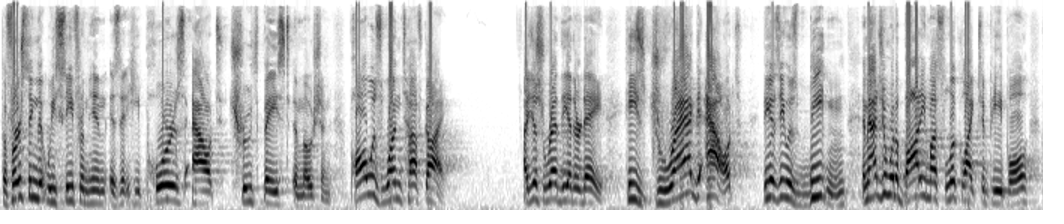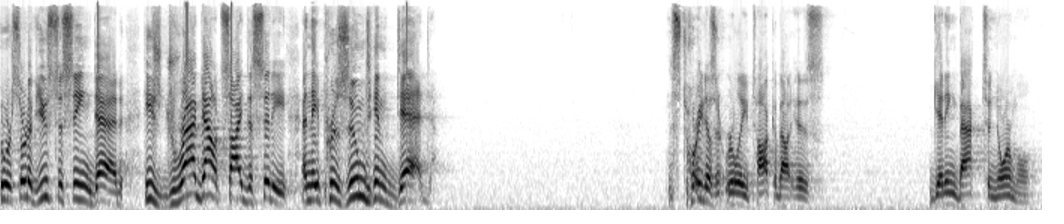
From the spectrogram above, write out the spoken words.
The first thing that we see from him is that he pours out truth based emotion. Paul was one tough guy. I just read the other day. He's dragged out because he was beaten. Imagine what a body must look like to people who are sort of used to seeing dead. He's dragged outside the city and they presumed him dead. The story doesn't really talk about his getting back to normal,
